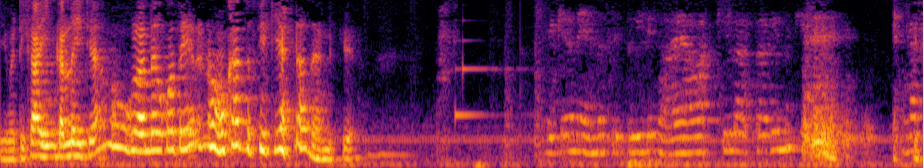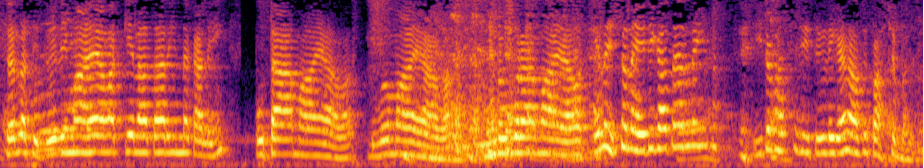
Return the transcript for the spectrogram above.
ඒව ටික අයින් කරලා හිටියාම ඕගොල්ලන්ට ඔක තේරෙනවා මොකද්ද මේ කියන්න හදන්නේ කියලා. ඒ කියන්නේ එන්න සිතුවිලි මායාවක් කියලා අතාරින්න කියලා. ඉස්සෙල්ලා සිතුවිලි මායාවක් කියලා අතාරින්න කලින් පුතා මායාවක්, දුව මායාවක්, මුණුපුරා මායාවක් කියලා ඉස්සෙල්ලා ඒ ටික අතාරලා ඉන්න. ඊට පස්සේ සිතුවිලි ගැන අපි පස්සේ බලමු.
